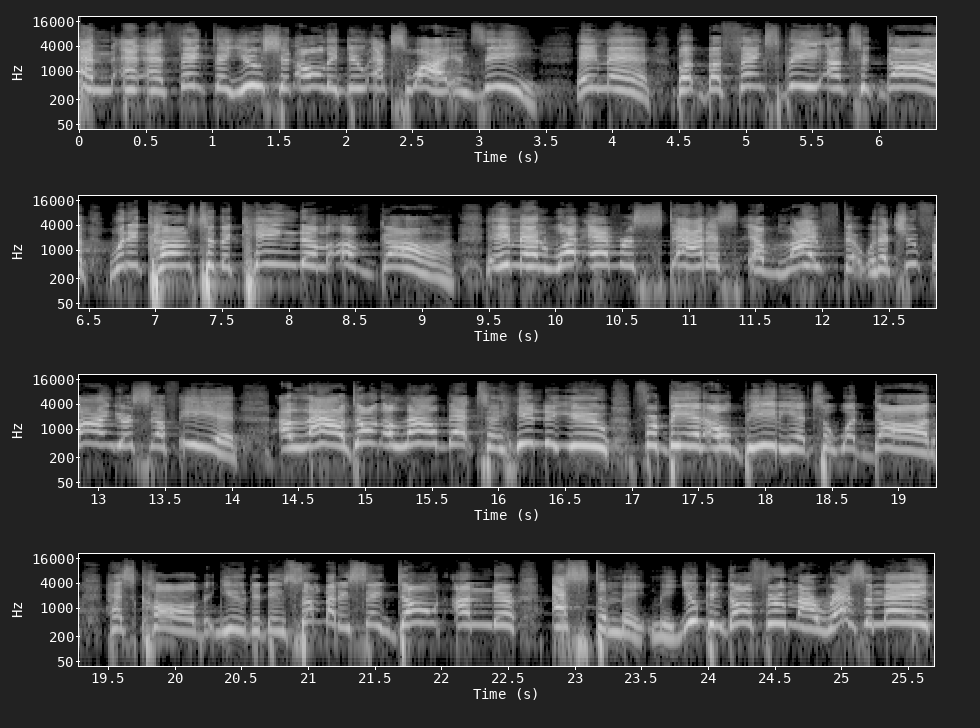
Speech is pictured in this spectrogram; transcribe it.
and, and, and think that you should only do X, Y, and Z. Amen. But but thanks be unto God when it comes to the kingdom of God. Amen. Whatever status of life that, that you find yourself in, allow, don't allow that to hinder you for being obedient to what God has called you to do. Somebody say, don't underestimate me. You can go through my resume,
